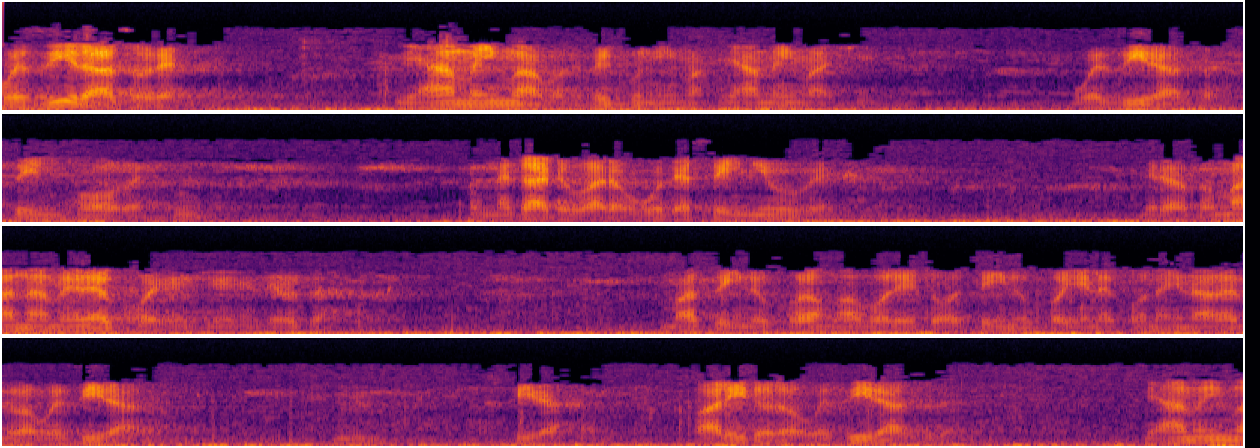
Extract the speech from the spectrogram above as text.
ဝဇိရာဆိုတဲ့ညာမိမ့်မပေါ့ဘိက္ခုနီမညာမိမ့်မရှိဝဇိရာဆိုစိတ်ဟောပဲခုနကတော့ကတော့ဝသက်စိတ်မျိုးပဲဒါတော့ဗမာနာမည်လည်းခေါ်ရင်ချင်းဒီဥစ္စာမသိလို့ခေါ်မှာပေါ့လေတော့သိလို့ခေါ်ရင်လည်းခေါ်နိုင်တာလည်းသူကဝဇိရာဟွန်းပြီးတာပါဠိတော်တော့ဝဇိရာဆိုတော့ညာမိမ့်မ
